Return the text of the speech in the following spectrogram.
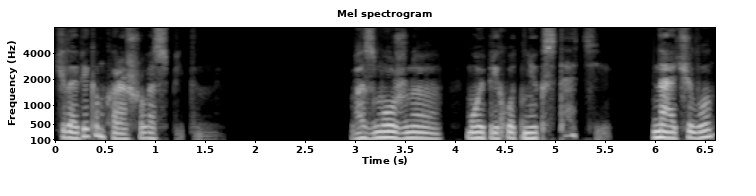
человеком хорошо воспитанным. Возможно, мой приход не кстати. Начал он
